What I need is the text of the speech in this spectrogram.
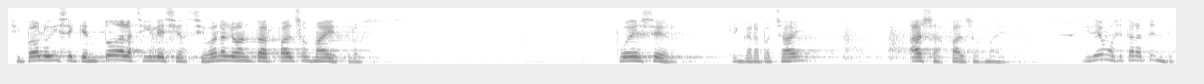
Si Pablo dice que en todas las iglesias se van a levantar falsos maestros, puede ser que en Carapachay haya falsos maestros. Y debemos estar atentos.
